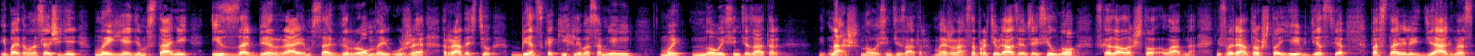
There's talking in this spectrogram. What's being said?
И поэтому на следующий день мы едем с Таней и забираем с огромной уже радостью, без каких-либо сомнений, мой новый синтезатор – наш новый синтезатор. Моя жена сопротивлялась изо всех сил, но сказала, что ладно. Несмотря на то, что ей в детстве поставили диагноз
